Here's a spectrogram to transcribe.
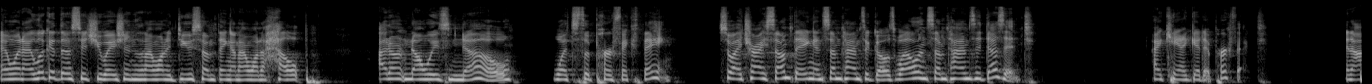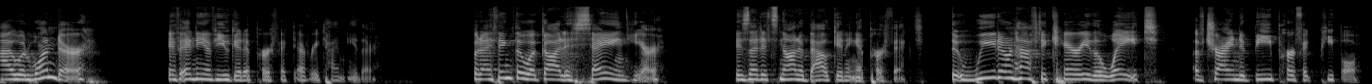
And when I look at those situations and I want to do something and I want to help, I don't always know what's the perfect thing. So I try something, and sometimes it goes well, and sometimes it doesn't. I can't get it perfect. And I would wonder if any of you get it perfect every time either. But I think that what God is saying here is that it's not about getting it perfect, that we don't have to carry the weight of trying to be perfect people.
